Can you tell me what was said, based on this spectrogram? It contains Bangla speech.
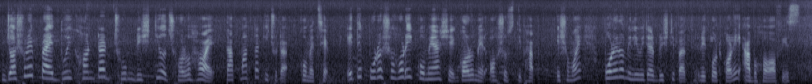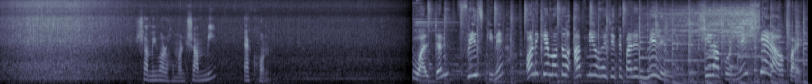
যশোরে প্রায় দুই ঘণ্টার ঝুম, বৃষ্টি ও ঝড়ো হাওয়ায় তাপমাত্রা কিছুটা কমেছে। এতে পুরো শহরেই কমে আসে গরমের অস্বস্তি ভাব। এ সময় পনেরো মিলিমিটার বৃষ্টিপাত রেকর্ড করে আবহাওয়া অফিস। শামীমা রহমান, শাম্মী, এখন। ওয়ালটন ফ্রিজ কিনে অনেকের মতো আপনিও হয়ে যেতে পারেন মেলেনিয়া সেরা পণ্যের সেরা অফার।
